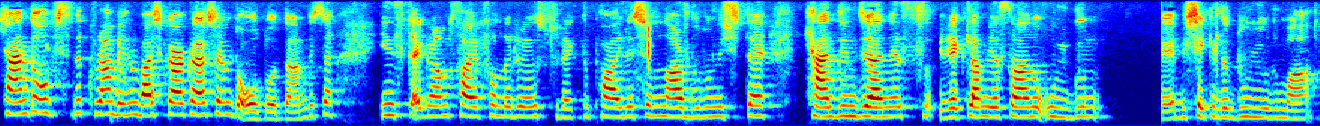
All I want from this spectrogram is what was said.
Kendi ofisini kuran benim başka arkadaşlarım da oldu o dönemde. İşte Instagram sayfaları, sürekli paylaşımlar, bunun işte kendince hani reklam yasağına uygun e, bir şekilde duyurma.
